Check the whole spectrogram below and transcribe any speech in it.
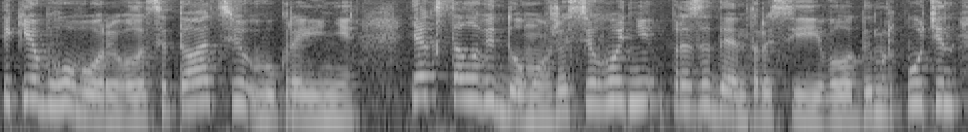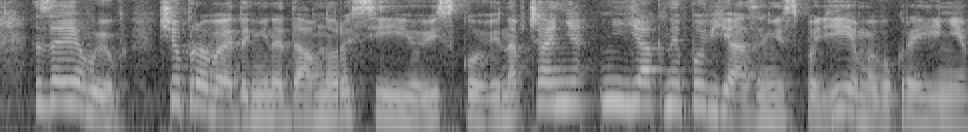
які обговорювали ситуацію в Україні. Як стало відомо вже сьогодні, президент Росії Володимир Путін заявив, що проведені недавно Росією військові навчання ніяк не пов'язані з подіями в Україні.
